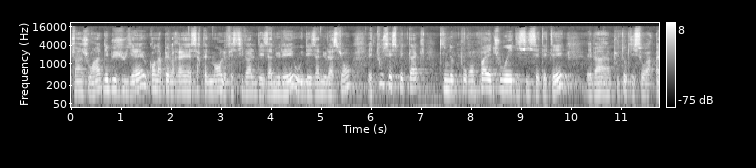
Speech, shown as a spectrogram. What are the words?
fin juin, début juillet, qu'on appellerait certainement le festival des annulés ou des annulations. Et tous ces spectacles qui ne pourront pas être joués d'ici cet été, eh ben, plutôt qu'ils soient annulés,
